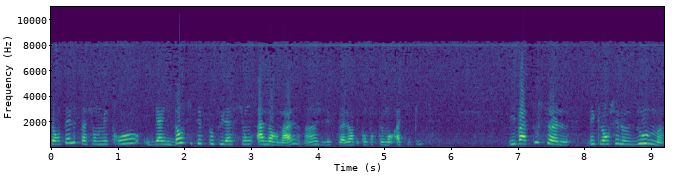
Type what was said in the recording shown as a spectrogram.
dans telle station de métro, il y a une densité de population anormale. Hein, je disais tout à l'heure des comportements atypiques. Il va tout seul déclencher le zoom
